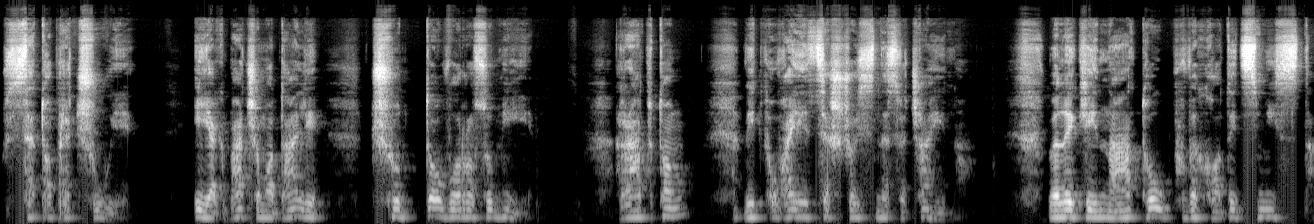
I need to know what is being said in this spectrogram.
все добре чує. І, як бачимо далі, чудово розуміє. Раптом відбувається щось незвичайне. Великий натовп виходить з міста.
